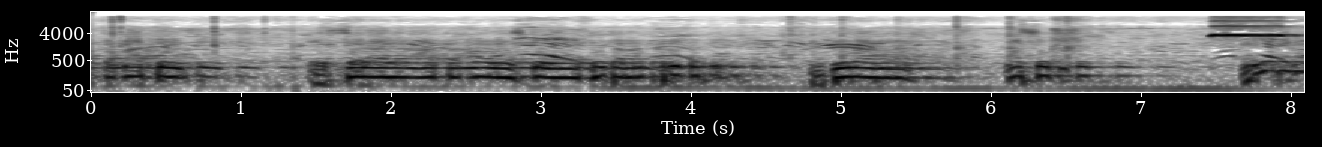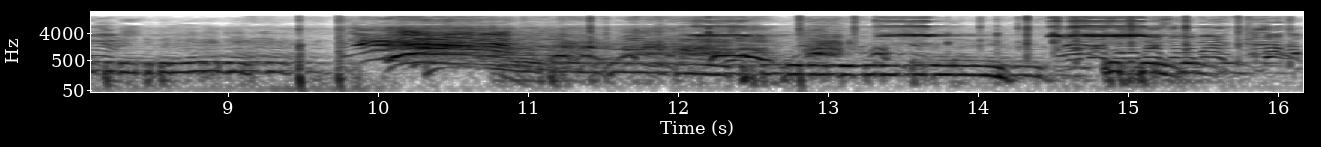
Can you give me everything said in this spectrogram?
otomatis Esela yang akan lolos ke putaran berikutnya apabila masuk ini dengan tiga kita olahraga Selamat, selamat, selamat. Abang, Abang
